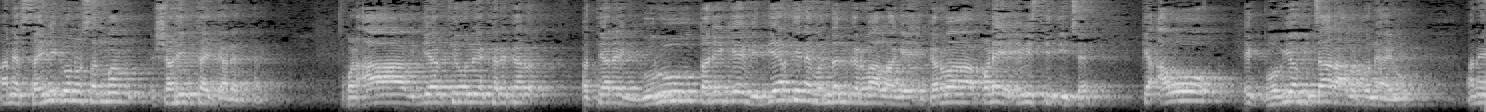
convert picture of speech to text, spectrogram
અને સૈનિકોનું સન્માન શહીદ થાય ત્યારે જ થાય. પણ આ વિદ્યાર્થીઓને ખરેખર અત્યારે ગુરુ તરીકે વિદ્યાર્થીને વંદન કરવા લાગે, કરવા પડે એવી સ્થિતિ છે કે આવો એક ભવ્ય વિચાર આ લોકોને આવ્યો. અને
